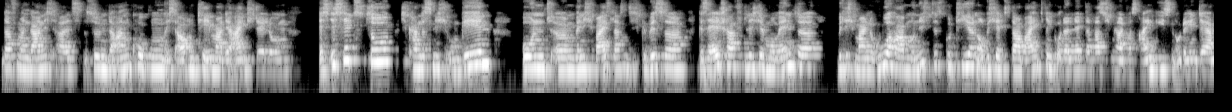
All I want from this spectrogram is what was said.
darf man gar nicht als Sünde angucken, ist auch ein Thema der Einstellung. Es ist jetzt so, ich kann das nicht umgehen. Und ähm, wenn ich weiß, lassen sich gewisse gesellschaftliche Momente, will ich meine Ruhe haben und nicht diskutieren, ob ich jetzt da Wein trinke oder nicht, dann lasse ich mir halt was eingießen oder hinterher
